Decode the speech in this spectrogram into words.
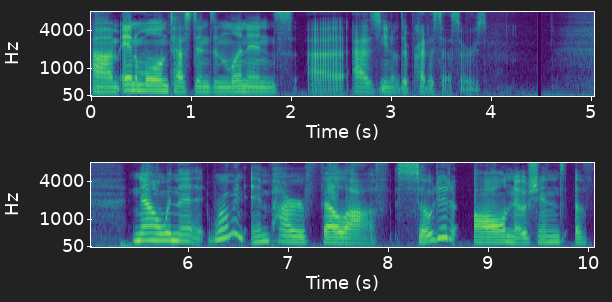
um, animal intestines and linens uh, as, you know, their predecessors. Now, when the Roman Empire fell off, so did all notions of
